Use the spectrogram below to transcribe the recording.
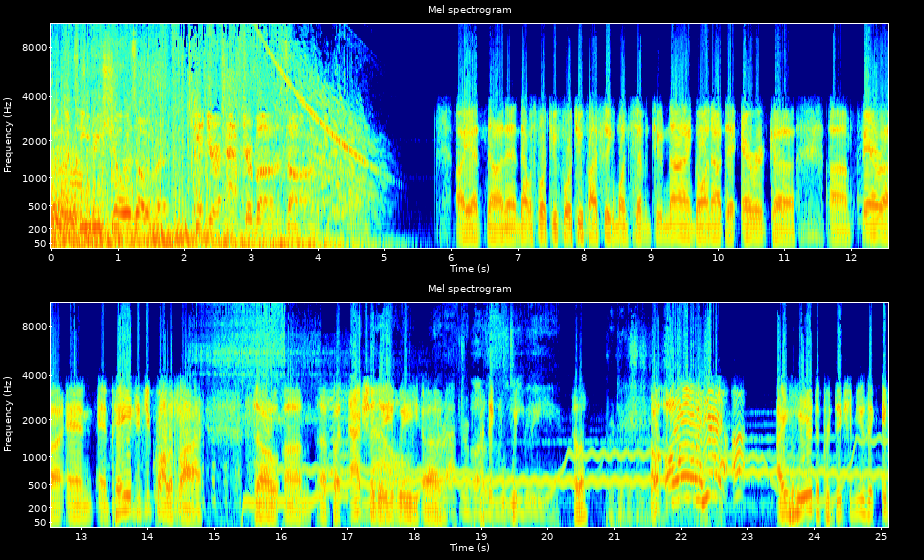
When the TV show is over, get your AfterBuzz on. Oh yeah, no, that, that was four two four two five six one seven two nine. Going out to Erica, um, Farrah, and and Paige if you qualify. So, um, uh, but actually, we uh, I think we hello. Oh, oh, I hear it. I hear the prediction music. If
